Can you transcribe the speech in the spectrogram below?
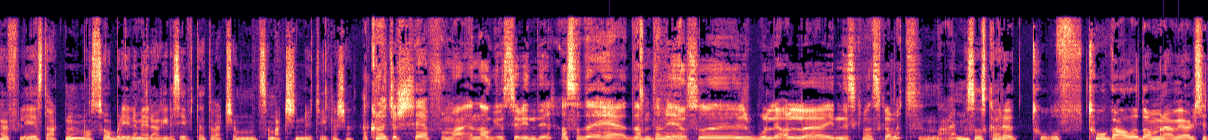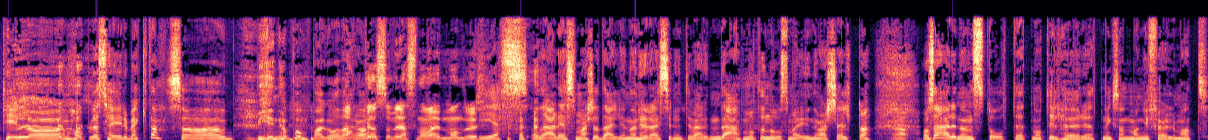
høflige i starten, og så blir det mer aggressivt etter hvert som, som matchen utvikler seg. Jeg klarer ikke å se for meg en aggressiv indier. Altså, det er, de, de er jo så rolig, alle indiske mennesker har møtt. Nei, men så skal det to, to gale dommeravgjørelser til og en håpløs høyrebekk, da. Så begynner jo pumpa å gå der òg. Akkurat som resten av verden, med andre ord. Yes, og det er det som er så deilig når du reiser rundt i verden. Det er på en måte noe som er universelt. da. Ja. Og så er det den stoltheten og tilhørigheten. ikke sant? Mange føler med at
